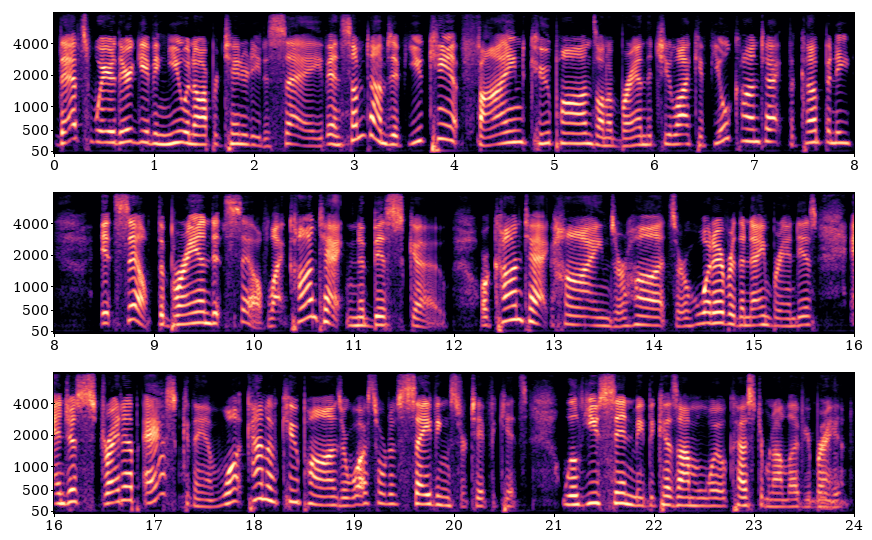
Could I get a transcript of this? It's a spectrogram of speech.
that's where they're giving you an opportunity to save. And sometimes, if you can't find coupons on a brand that you like, if you'll contact the company itself, the brand itself, like contact Nabisco or contact Heinz or Hunt's or whatever the name brand is, and just straight up ask them what kind of coupons or what sort of saving certificates will you send me because I'm a loyal customer and I love your brand.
